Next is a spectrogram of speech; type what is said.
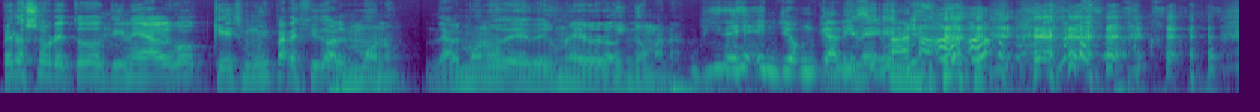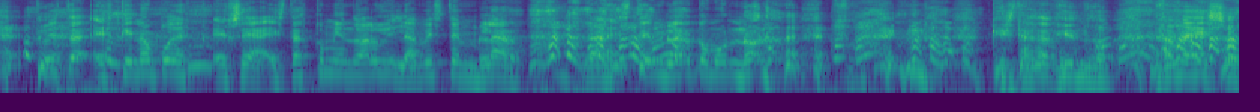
pero sobre todo tiene algo que es muy parecido al mono, al mono de, de una heroinómana. Viene en- ¿no? Tú estás, es que no puedes, o sea, estás comiendo algo y la ves temblar. La ves temblar como, no, no, ¿qué estás haciendo? Dame eso.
